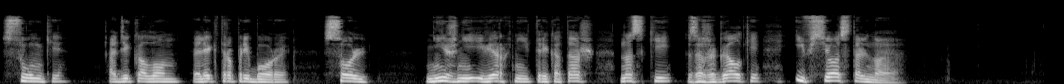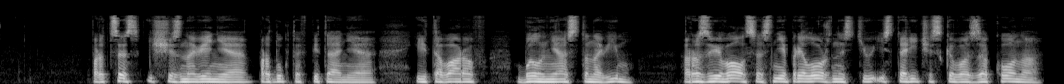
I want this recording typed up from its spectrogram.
сумки, одеколон, электроприборы, соль, нижний и верхний трикотаж, носки, зажигалки и все остальное. Процесс исчезновения продуктов питания и товаров был неостановим, развивался с непреложностью исторического закона,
